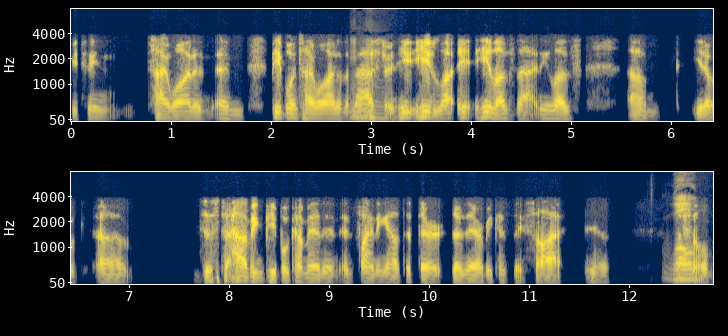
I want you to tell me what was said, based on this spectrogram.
between Taiwan and, and people in Taiwan and the mm-hmm. master. He he lo- he loves that, and he loves, um, you know. Uh, just having people come in and, and finding out that they're they're there because they saw it. You know, well,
